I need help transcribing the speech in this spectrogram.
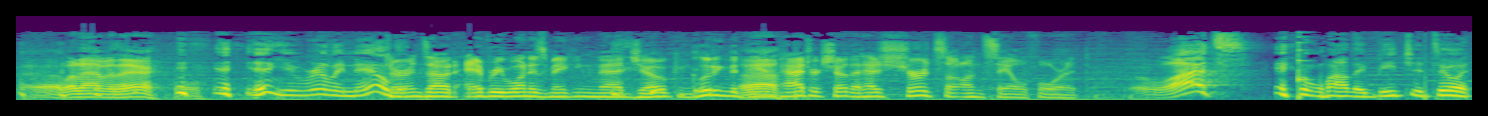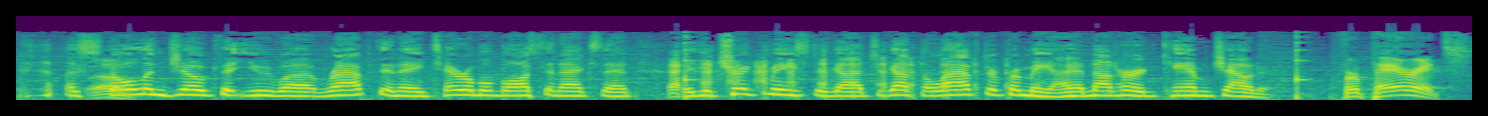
Uh, what happened there? yeah, you really nailed it. Turns out everyone is making that joke, including the Dan Uh. Patrick Show that has shirts on sale for it. What? wow, they beat you to it. A stolen joke that you uh, rapped in a terrible Boston accent. You tricked me, Stugat. You got the laughter from me. I had not heard Cam Chowder. For parents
